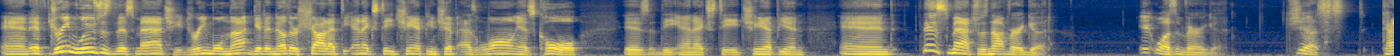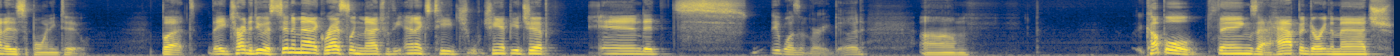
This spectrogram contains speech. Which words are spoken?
And if Dream loses this match, Dream will not get another shot at the NXT Championship as long as Cole is the NXT Champion. And this match was not very good. It wasn't very good. Just kind of disappointing, too. But they tried to do a cinematic wrestling match with the NXT Championship, and it's it wasn't very good. Um, a couple things that happened during the match.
